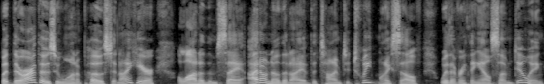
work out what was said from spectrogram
But there are those who want to post, and I hear a lot of them say, I don't know that I have the time to tweet myself with everything else I'm doing.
